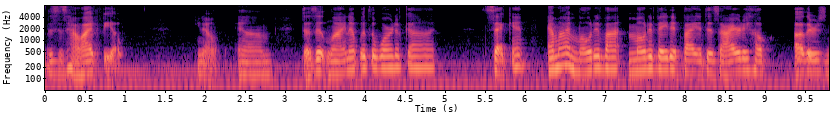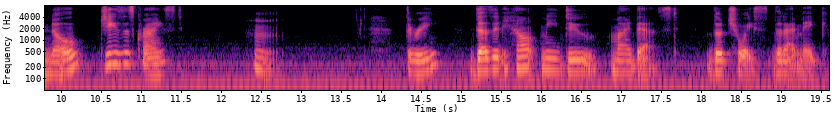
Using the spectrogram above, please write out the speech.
this is how I feel? You know, um, does it line up with the Word of God? Second, am I motivi- motivated by a desire to help others know Jesus Christ? Hmm. Three, does it help me do my best, the choice that I make?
